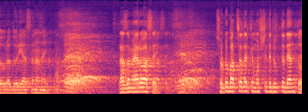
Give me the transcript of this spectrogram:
দৌড়াদৌড়ি আছে না নাই? রাজা মেয়ারও আছে? ছোট বাচ্চাদেরকে মসজিদে ঢুকতে দেন তো?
